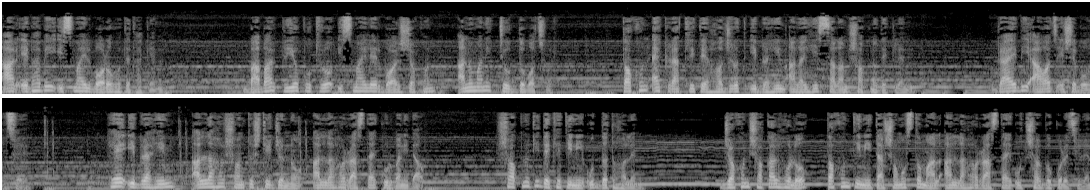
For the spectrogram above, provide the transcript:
আর এভাবেই ইসমাইল বড় হতে থাকেন। বাবার প্রিয় পুত্র ইসমাইলের বয়স যখন আনুমানিক চৌদ্দ বছর। তখন এক রাত্রিতে হজরত ইব্রাহিম সালাম স্বপ্ন দেখলেন। গায়েবী আওয়াজ এসে বলছে, হে ইব্রাহিম, আল্লাহর সন্তুষ্টির জন্য আল্লাহর রাস্তায় কুরবানি দাও। স্বপ্নটি দেখে তিনি উদ্যত হলেন। যখন সকাল হল, তখন তিনি তার সমস্ত মাল আল্লাহর রাস্তায় উৎসর্গ করেছিলেন।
